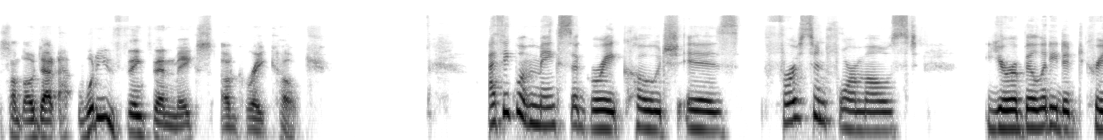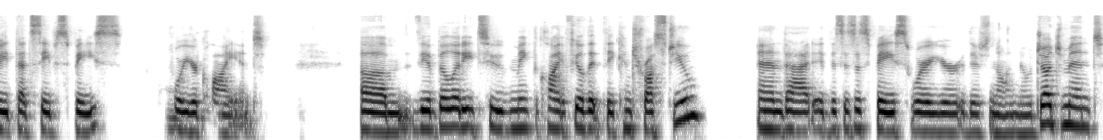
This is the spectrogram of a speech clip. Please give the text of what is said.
something, Odette. What do you think then makes a great coach? I think what makes a great coach is first and foremost your ability to create that safe space for your mm-hmm. client. Um, the ability to make the client feel that they can trust you and that this is a space where you're there's not no judgment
